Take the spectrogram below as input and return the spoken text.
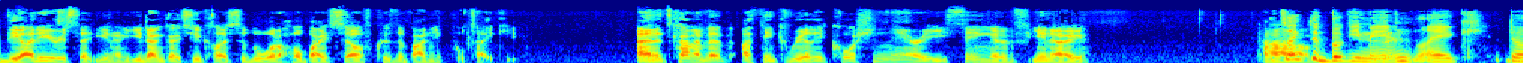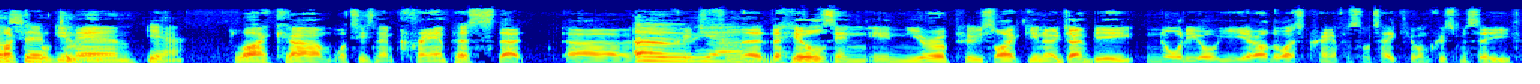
the idea is that you know you don't go too close to the waterhole by yourself because the bunyip will take you. And it's kind of a, I think, really a cautionary thing of you know, It's like the um, boogeyman. Like don't like the boogeyman, Yeah. like um, what's his name, Krampus, that uh, Oh creature yeah. from the, the hills in, in Europe, who's like, you know, don't be naughty all year, otherwise Krampus will take you on Christmas Eve.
